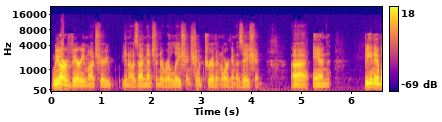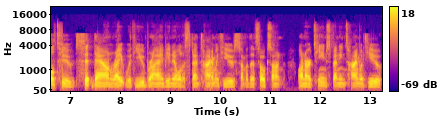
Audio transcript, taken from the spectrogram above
we are very much a you know as i mentioned a relationship driven organization. Uh, and being able to sit down right with you bryan being able to spend time with you some of the folks on on our team spending time with you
